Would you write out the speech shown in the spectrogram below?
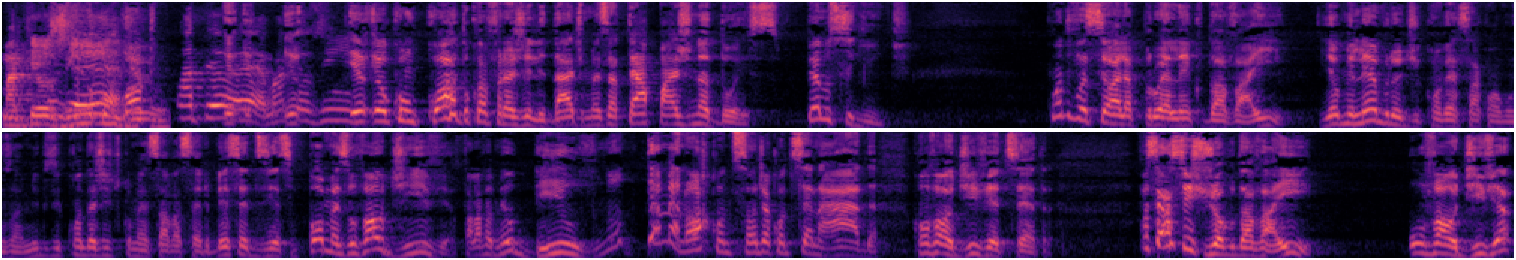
Mateuzinho, É. Mateu, Eu- é, eu- Mateuzinho. Eu, eu concordo com a fragilidade, mas até a página 2. Pelo seguinte: quando você olha para o elenco do Havaí, e eu me lembro de conversar com alguns amigos, e quando a gente começava a Série B, você dizia assim, pô, mas o Valdívia. Eu falava, meu Deus, não tem a menor condição de acontecer nada com o Valdívia, etc. Você assiste o jogo do Havaí, o Valdívia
